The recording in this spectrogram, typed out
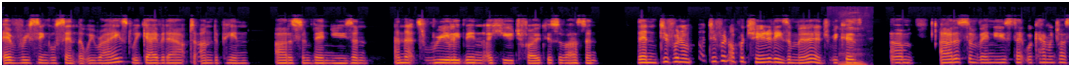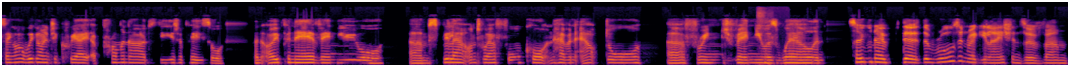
every single cent that we raised, we gave it out to underpin artists and venues, and and that's really been a huge focus of us. And then different different opportunities emerge because mm. um, artists and venues that were coming to us saying, "Oh, we're going to create a promenade theatre piece or an open air venue, or um, spill out onto our forecourt and have an outdoor uh, fringe venue as well." And so, you know, the the rules and regulations of um,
